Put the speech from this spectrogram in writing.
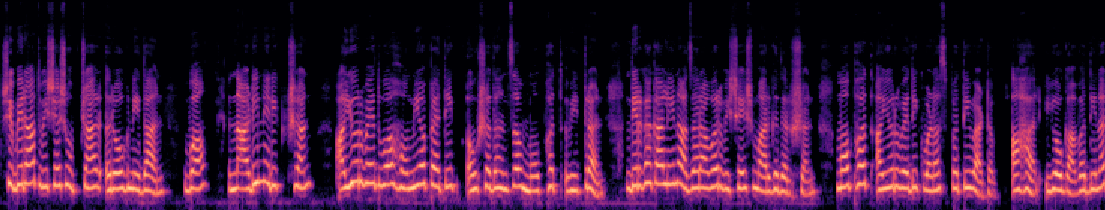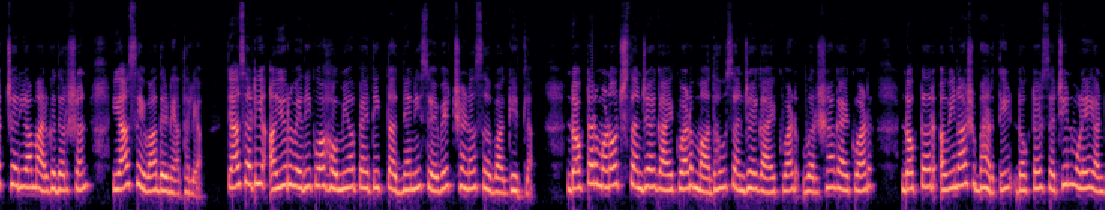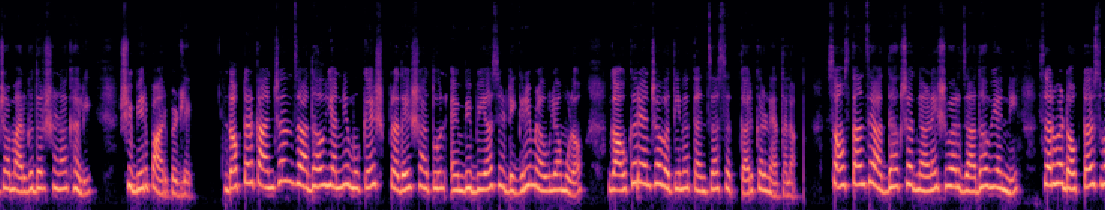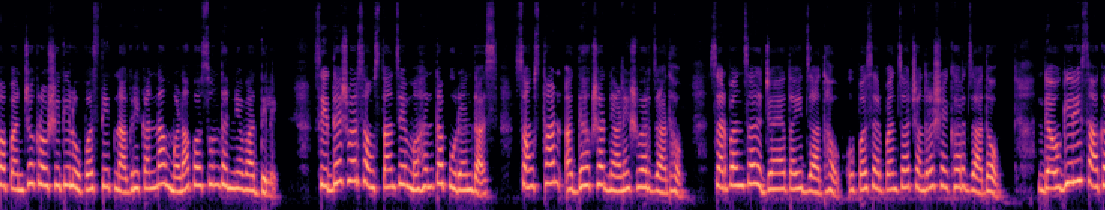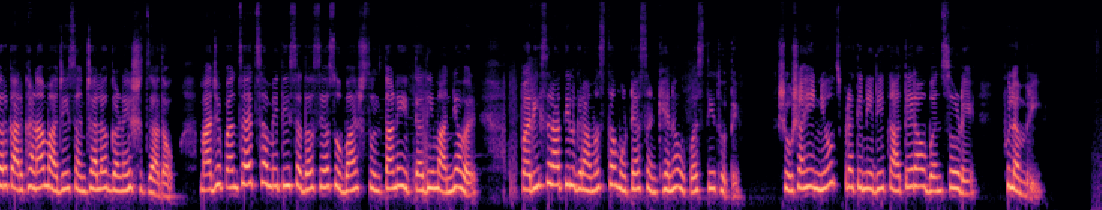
शिबिरात विशेष उपचार रोग निदान व नाडी निरीक्षण आयुर्वेद व होमिओपॅथिक औषधांचं मोफत वितरण दीर्घकालीन आजारावर विशेष मार्गदर्शन मोफत आयुर्वेदिक वनस्पती वाटप आहार योगा व दिनचर्या मार्गदर्शन या सेवा देण्यात आल्या. त्यासाठी आयुर्वेदिक व होमिओपॅथिक तज्ज्ञांनी सेवेत क्षण सहभाग घेतला. Doctor Manoj Sanjay Gaikwad Madhav Sanjay Gaikwad Varsha Gaikwad doctor Avinash Bharati doctor Sachin Mule यांच्या मार्गदर्शनाखाली शिबिर पार पडले. डॉक्टर कांचन जाधव यांनी मुकेश प्रदेशातून M B B S degree मिळवल्यामुळं गावकर यांच्या वतीनं त्यांचा सत्कार करण्यात आला. संस्थांचे अध्यक्ष ज्ञानेश्वर जाधव यांनी सर्व डॉक्टर्स व पंचक्रोशीतील उपस्थित नागरिकांना मनापासून धन्यवाद दिले. सिद्धेश्वर संस्थांचे महंत पुरंदास संस्थान अध्यक्ष ज्ञानेश्वर जाधव सरपंच जयाताई जाधव उपसरपंच चंद्रशेखर जाधव देवगिरी साखर कारखाना माजी संचालक गणेश जाधव माजी पंचायत समिती सदस्य सुभाष सुलतानी इत्यादी मान्यवर परिसरातील ग्रामस्थ मोठ्या संख्येनं उपस्थित होते. शिवशाही न्यूज प्रतिनिधी तातेराव बनसोडे फुलंब्री.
